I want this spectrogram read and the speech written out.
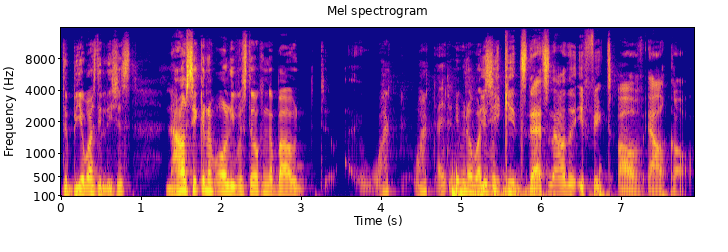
the beer was delicious. Now, second of all, he was talking about what? What? I don't even know what You he see, was. kids, that's now the effect of alcohol.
